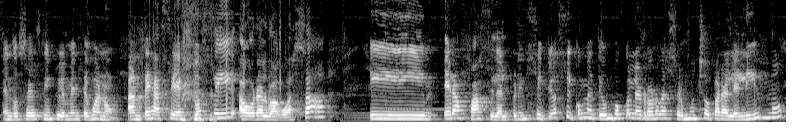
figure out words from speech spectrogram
Entonces simplemente, bueno, antes hacía esto así, ahora lo hago así. Y era fácil, al principio sí cometí un poco el error de hacer mucho paralelismo,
